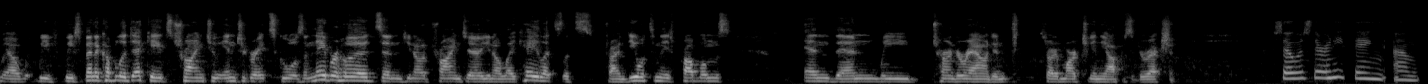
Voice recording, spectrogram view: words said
you know, we've we spent a couple of decades trying to integrate schools and neighborhoods and you know trying to you know like hey let's let's try and deal with some of these problems. And then we turned around and started marching in the opposite direction. So is there anything um,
